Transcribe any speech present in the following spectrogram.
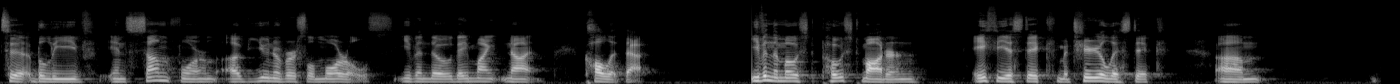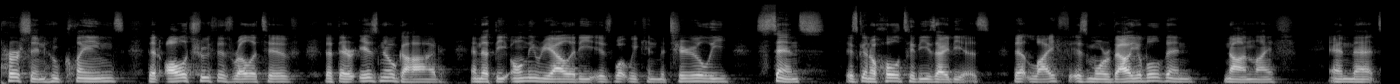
to believe in some form of universal morals, even though they might not call it that. Even the most postmodern, atheistic, materialistic um, person who claims that all truth is relative, that there is no God, and that the only reality is what we can materially sense is going to hold to these ideas that life is more valuable than non life, and that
